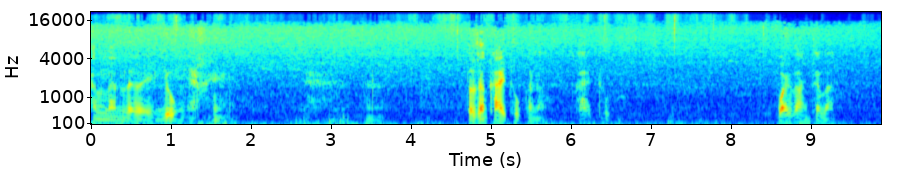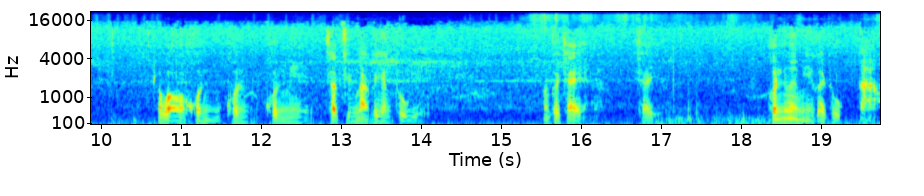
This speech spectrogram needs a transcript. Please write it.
ทั้งนั้นเลยยุ่ง เราต้องคลายทุกข์กันเนาะคลายทุกข์ปล่อยวางเถอะบ้างเขาบอกว่าคนคนคนมีทรัพย์สินมากก็ยังทุกข์อยู่ มันก็ใช่นะใช่อยู่คนที่ไม่มีก็ทุกข์อ้าว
